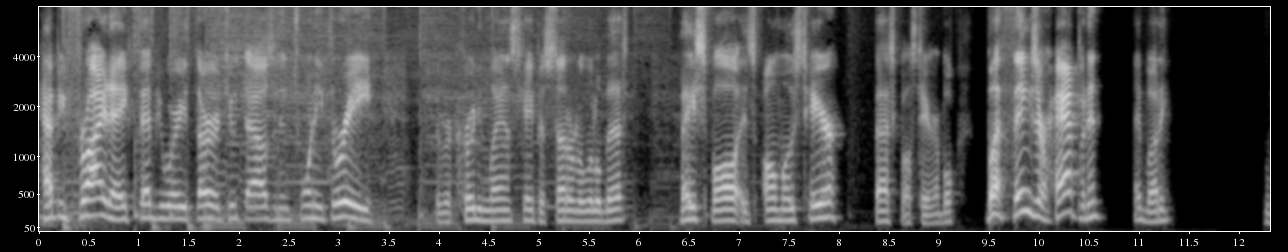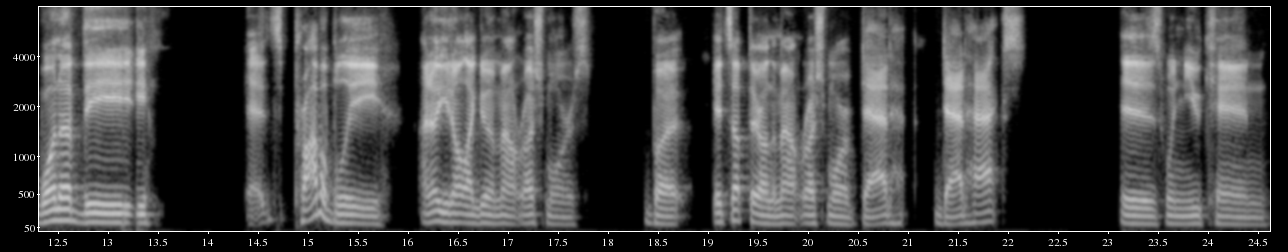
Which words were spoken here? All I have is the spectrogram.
Happy Friday, February 3rd, 2023. The recruiting landscape has settled a little bit. Baseball is almost here. Basketball's terrible, but things are happening. Hey, buddy. One of the, it's probably, I know you don't like doing Mount Rushmores, but it's up there on the Mount Rushmore of dad dad hacks is when you can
